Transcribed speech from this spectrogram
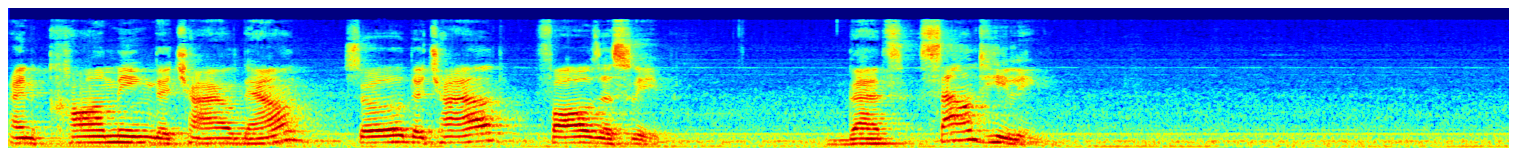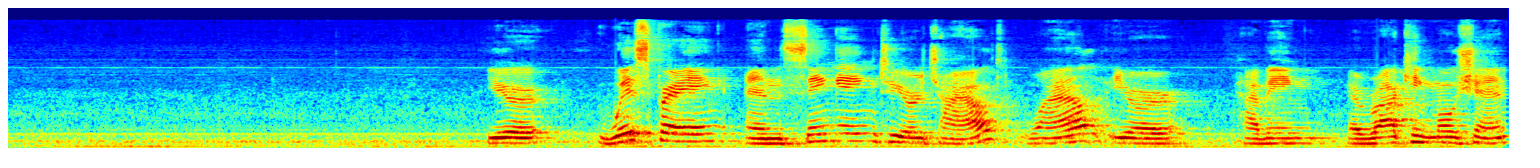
and calming the child down so the child falls asleep that's sound healing you're whispering and singing to your child while you're having a rocking motion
